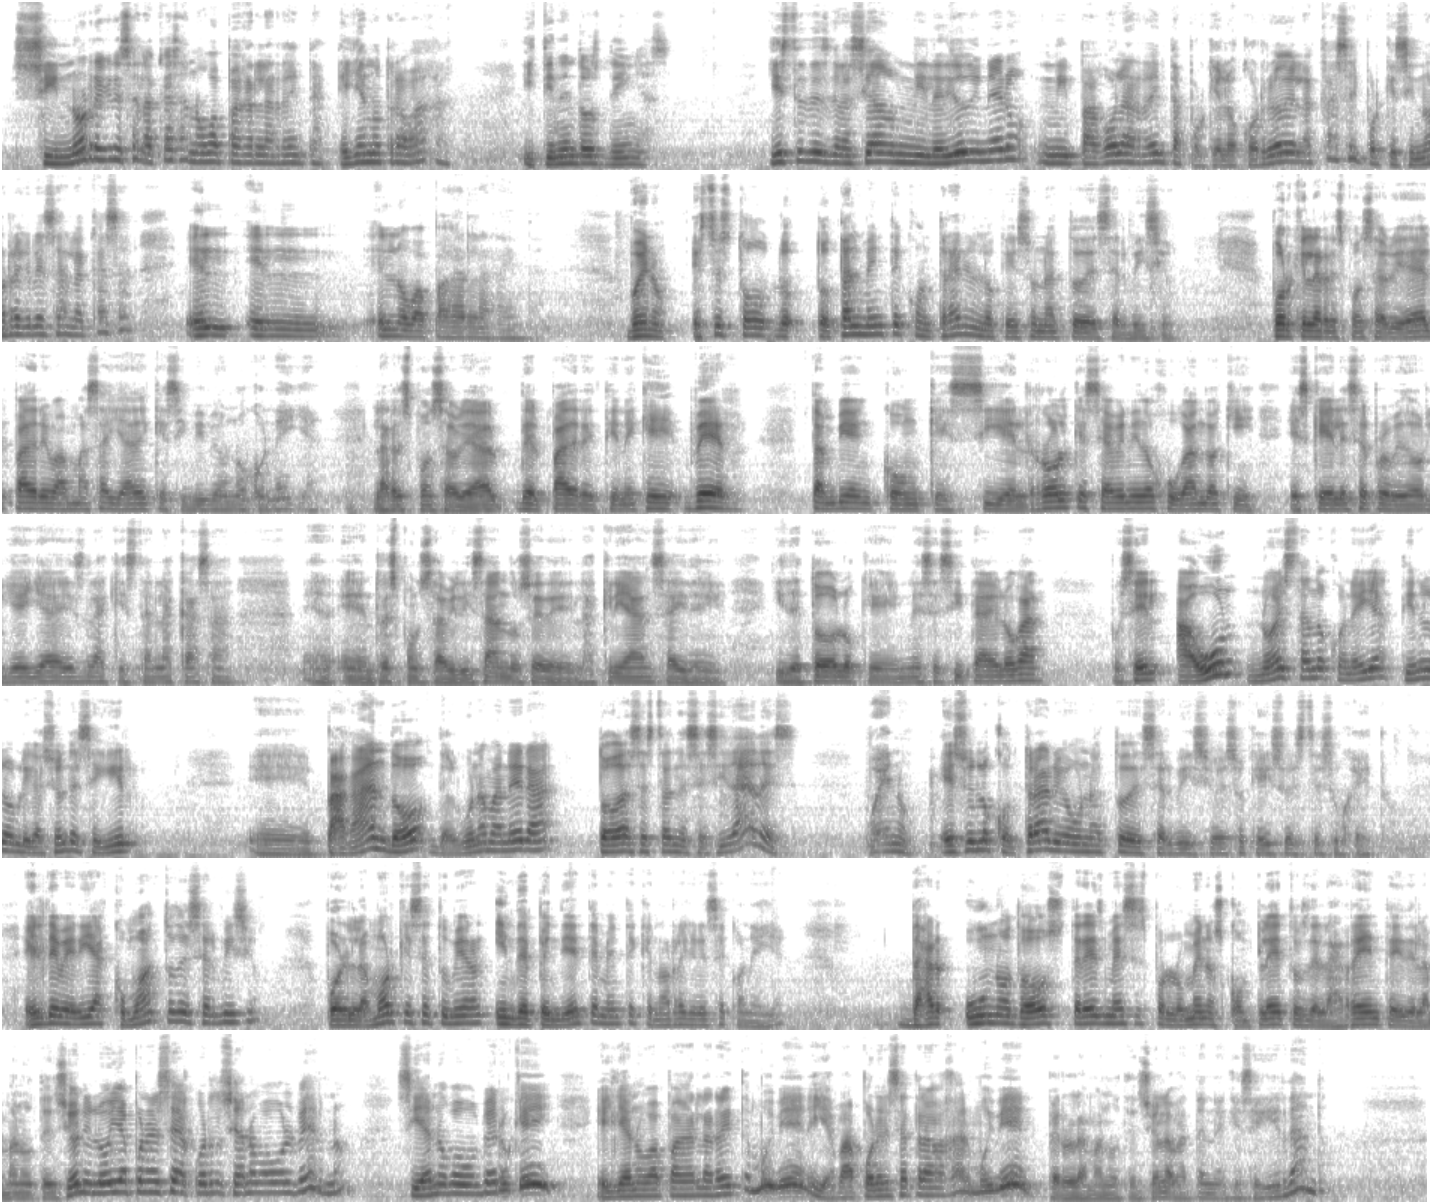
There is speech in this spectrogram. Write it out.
si no regresa a la casa, no va a pagar la renta. Ella no trabaja y tienen dos niñas. Y este desgraciado ni le dio dinero ni pagó la renta porque lo corrió de la casa y porque si no regresa a la casa, él, él, él no va a pagar la renta. Bueno, esto es todo, totalmente contrario a lo que es un acto de servicio porque la responsabilidad del padre va más allá de que si vive o no con ella. La responsabilidad del padre tiene que ver también con que si el rol que se ha venido jugando aquí es que él es el proveedor y ella es la que está en la casa en, responsabilizándose de la crianza y de, y de todo lo que necesita el hogar, pues él aún no estando con ella tiene la obligación de seguir eh, pagando de alguna manera todas estas necesidades. Bueno, eso es lo contrario a un acto de servicio, eso que hizo este sujeto. Él debería, como acto de servicio, por el amor que se tuvieron, independientemente que no regrese con ella, dar uno, dos, tres meses por lo menos completos de la renta y de la manutención y luego ya ponerse de acuerdo si ya no va a volver, ¿no? Si ya no va a volver, ok, él ya no va a pagar la renta, muy bien, ella va a ponerse a trabajar, muy bien, pero la manutención la va a tener que seguir dando.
